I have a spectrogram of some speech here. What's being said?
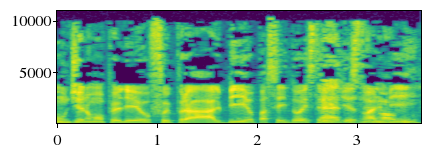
um dia no Montpellier eu fui para Albi, eu passei dois, três é, dias no Albi. Albi.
